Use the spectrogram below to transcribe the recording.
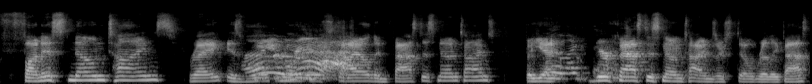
funnest known times, right, is way oh, more yeah. style than fastest known times. But yet like your fastest known times are still really fast.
